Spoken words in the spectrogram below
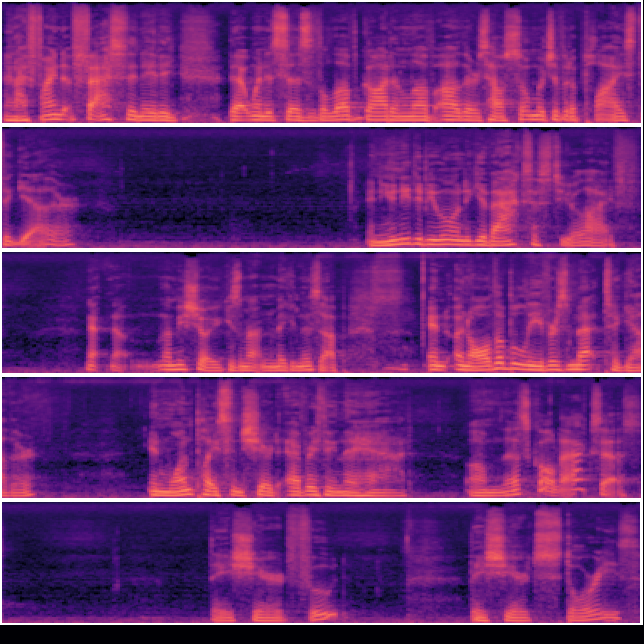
And I find it fascinating that when it says to love God and love others, how so much of it applies together. And you need to be willing to give access to your life. Now, now let me show you, because I'm not making this up. And, and all the believers met together in one place and shared everything they had. Um, that's called access. They shared food, they shared stories,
